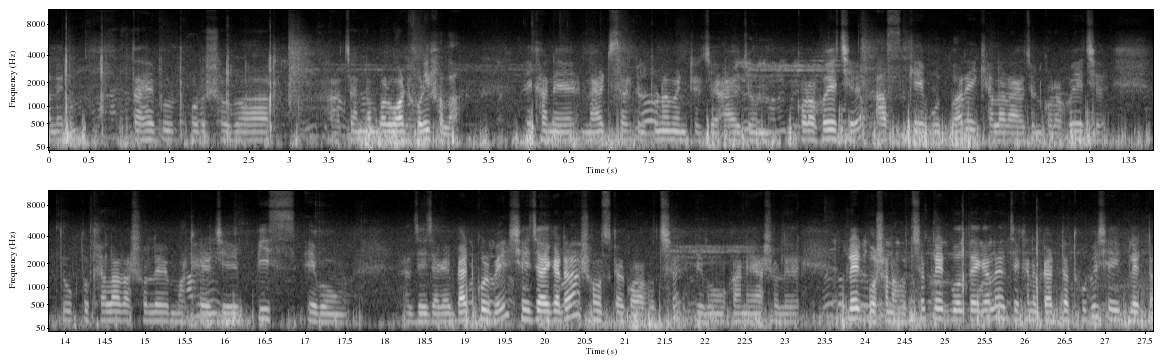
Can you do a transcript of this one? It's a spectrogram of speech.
আলাইকুম। তাহেরপুর পৌরসভার চার নম্বর ওয়ার্ড হরিফলা। এখানে নাইট সার্কেল টুর্নামেন্টের যে আয়োজন করা হয়েছে, আজকে বুধবার এই খেলার আয়োজন করা হয়েছে। তো উক্ত খেলার আসলে মাঠের যে পিস এবং যে জায়গায় ব্যাট করবে, সেই জায়গাটা সংস্কার করা হচ্ছে এবং ওখানে আসলে প্লেট বসানো হচ্ছে। প্লেট বলতে গেলে যেখানে ব্যাটটা থুবে, সেই প্লেটটা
